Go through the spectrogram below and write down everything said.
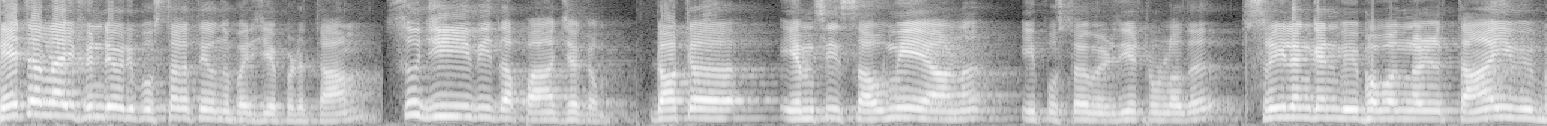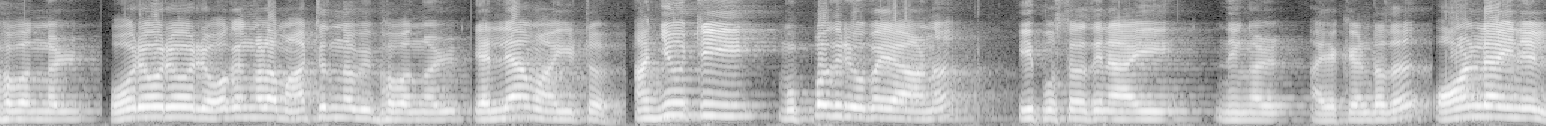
നേച്ചർ ലൈഫിന്റെ ഒരു പുസ്തകത്തെ ഒന്ന് പരിചയപ്പെടുത്താം. സുജീവിത പാചകം. ഡോക്ടർ എം സി സൗമ്യയാണ് ഈ പുസ്തകം എഴുതിയിട്ടുള്ളത്. ശ്രീലങ്കൻ വിഭവങ്ങൾ തായ് വിഭവങ്ങൾ ഓരോരോ രോഗങ്ങളെ മാറ്റുന്ന വിഭവങ്ങൾ എല്ലാമായിട്ട് അഞ്ഞൂറ്റി മുപ്പത് രൂപയാണ് ഈ പുസ്തകത്തിനായി നിങ്ങൾ അയക്കേണ്ടത്. ഓൺലൈനിൽ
